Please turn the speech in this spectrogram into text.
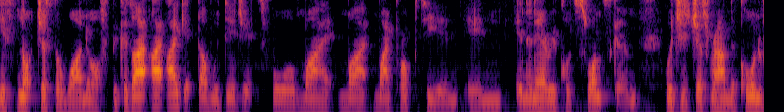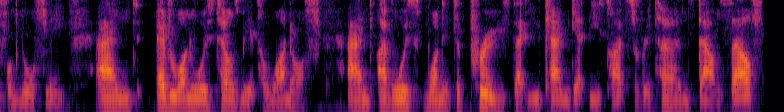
it's not just a one-off because I, I, I get double digits for my my, my property in, in in an area called Swanscombe, which is just round the corner from Northfleet, and everyone always tells me it's a one-off. And I've always wanted to prove that you can get these types of returns down south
